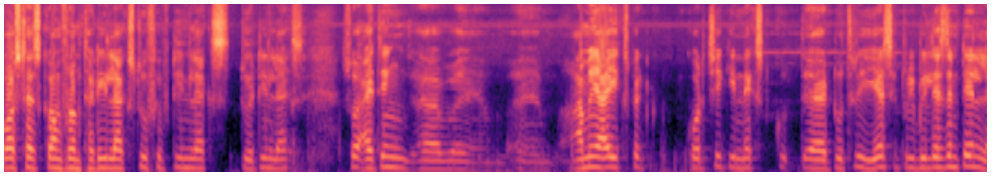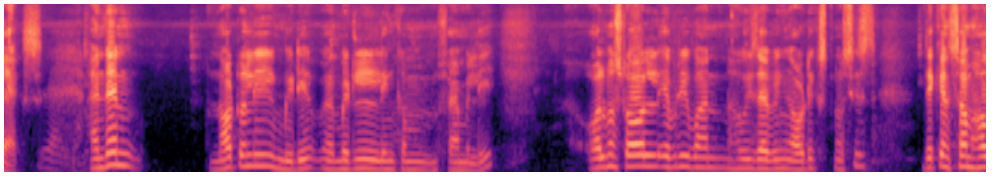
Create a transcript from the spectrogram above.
cost has come from thirty lakhs to fifteen lakhs to eighteen lakhs so I think আমি আই এক্সপেক্ট করছি কি next two three years it will be less than ten lakhs and then not only medium, uh, middle income family, almost all everyone who is having aortic stenosis, they can somehow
